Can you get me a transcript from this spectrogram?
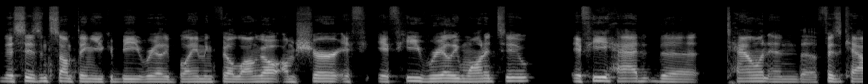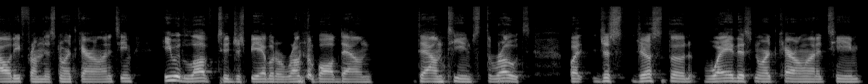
this isn't something you could be really blaming Phil Longo. I'm sure if if he really wanted to, if he had the talent and the physicality from this North Carolina team, he would love to just be able to run the ball down down teams' throats. But just just the way this North Carolina team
